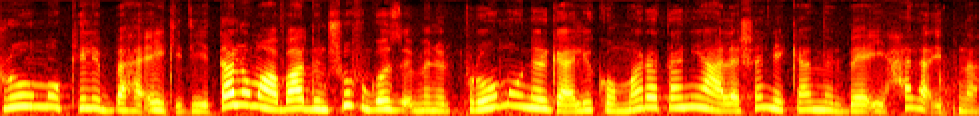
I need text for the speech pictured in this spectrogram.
برومو كليبها الجديد. تعالوا مع بعض نشوف جزء من البرومو ونرجع لكم مرة تانية علشان نكمل باقي حلقتنا.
